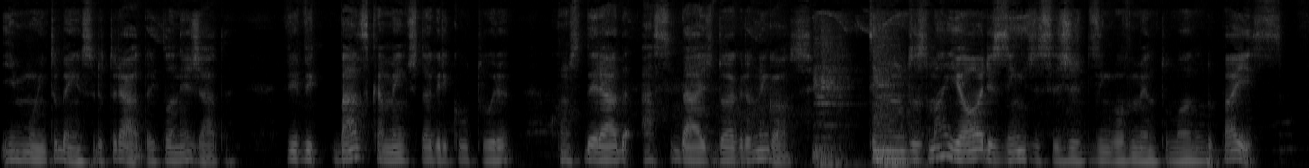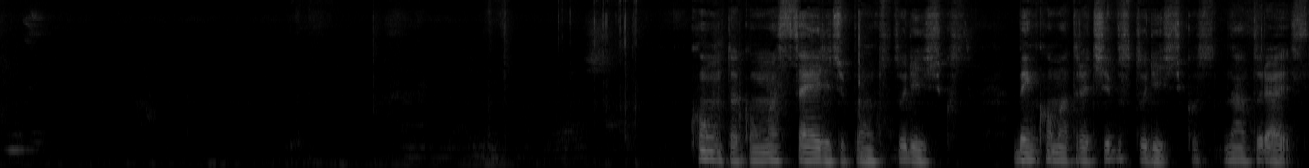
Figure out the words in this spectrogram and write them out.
e muito bem estruturada e planejada. Vive basicamente da agricultura, considerada a cidade do agronegócio. Tem um dos maiores índices de desenvolvimento humano do país. Conta com uma série de pontos turísticos, bem como atrativos turísticos naturais,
